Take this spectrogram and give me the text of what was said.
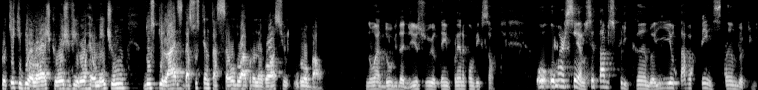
por que, que biológico hoje virou realmente um dos pilares da sustentação do agronegócio global não há dúvida disso, eu tenho plena convicção. Ô, ô Marcelo, você estava explicando aí e eu estava pensando aqui.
